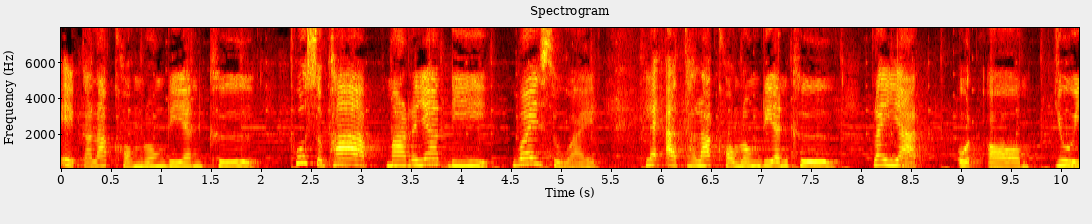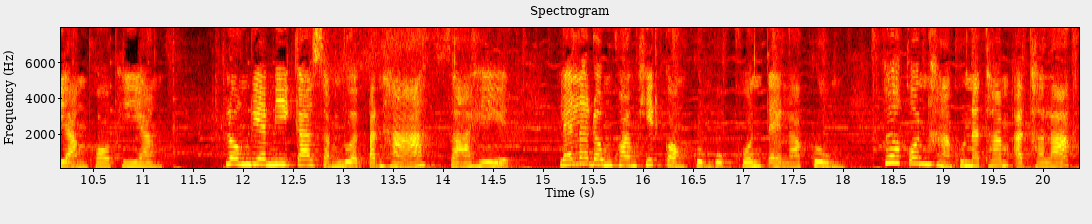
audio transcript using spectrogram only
เอกลักษณ์ของโรงเรียนคือ ผู้สุภาพ มารยาทดีไหวสวย และอัตลักษณ์ของโรงเรียนคือ ประหยัด อดออม อยู่อย่างพอเพียง โรงเรียนมีการสำรวจปัญหา สาเหตุ และระดมความคิดของกลุ่มบุคคลแต่ละกลุ่ม เพื่อค้นหาคุณธรรมอัตลักษณ์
